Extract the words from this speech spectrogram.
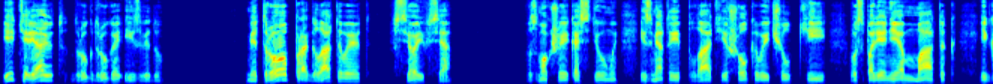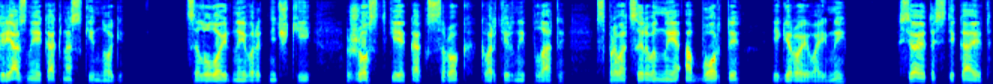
и теряют друг друга из виду. Метро проглатывает все и вся. Взмокшие костюмы, измятые платья, шелковые чулки, воспаление маток и грязные, как носки, ноги. Целлулоидные воротнички — жесткие, как срок квартирной платы, спровоцированные аборты и герои войны, все это стекает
